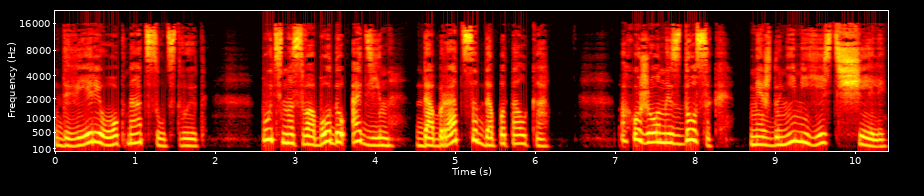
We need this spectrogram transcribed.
двери, окна отсутствуют. Путь на свободу один — добраться до потолка. Похоже, он из досок, между ними есть щели,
